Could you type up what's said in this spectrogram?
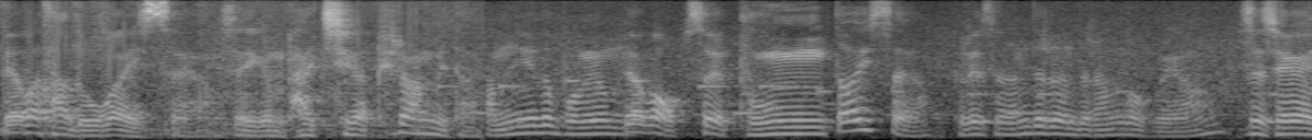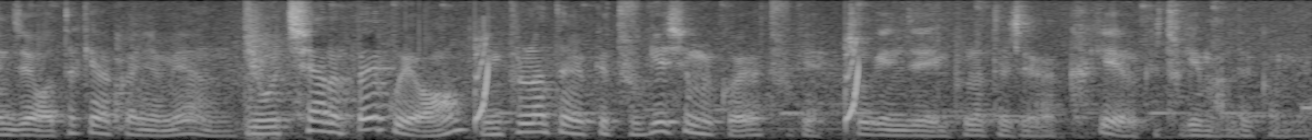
뼈가 다 녹아 있어요. 그래서 이건 발치가 필요합니다. 앞니도 보면 뼈가 없어요. 붕 떠 있어요. 그래서 흔들흔들한 거고요. 그래서 제가 이제 어떻게 할 거냐면 이 치아는 빼고요. 임플란트는 이렇게 두 개 심을 거예요. 두 개. 쪽에 이제 임플란트 제가 크게 이렇게 두 개 만들 겁니다.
